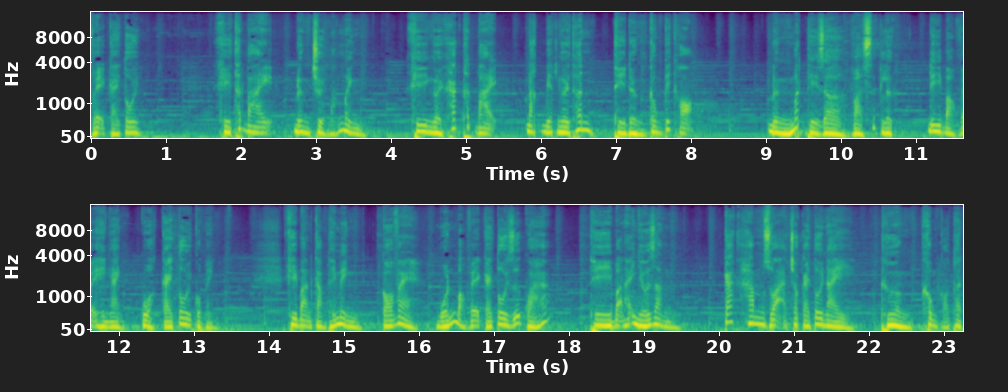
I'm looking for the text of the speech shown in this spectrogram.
vệ cái tôi. Khi thất bại, đừng chửi mắng mình. Khi người khác thất bại, đặc biệt người thân, thì đừng công kích họ. Đừng mất thì giờ và sức lực đi bảo vệ hình ảnh của cái tôi của mình. Khi bạn cảm thấy mình có vẻ muốn bảo vệ cái tôi dữ quá thì bạn hãy nhớ rằng, các hăm dọa cho cái tôi này thường không có thật.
